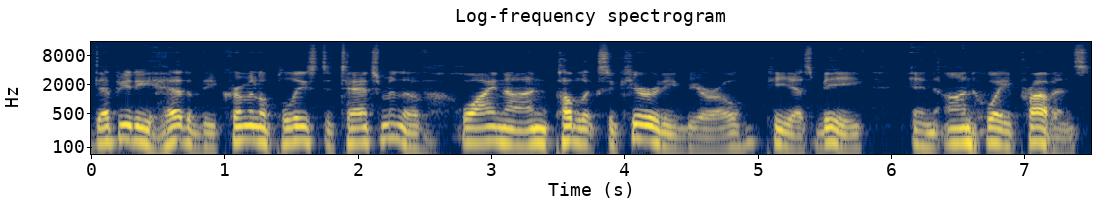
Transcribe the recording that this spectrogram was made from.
deputy head of the Criminal Police Detachment of Huainan Public Security Bureau, PSB, in Anhui Province,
